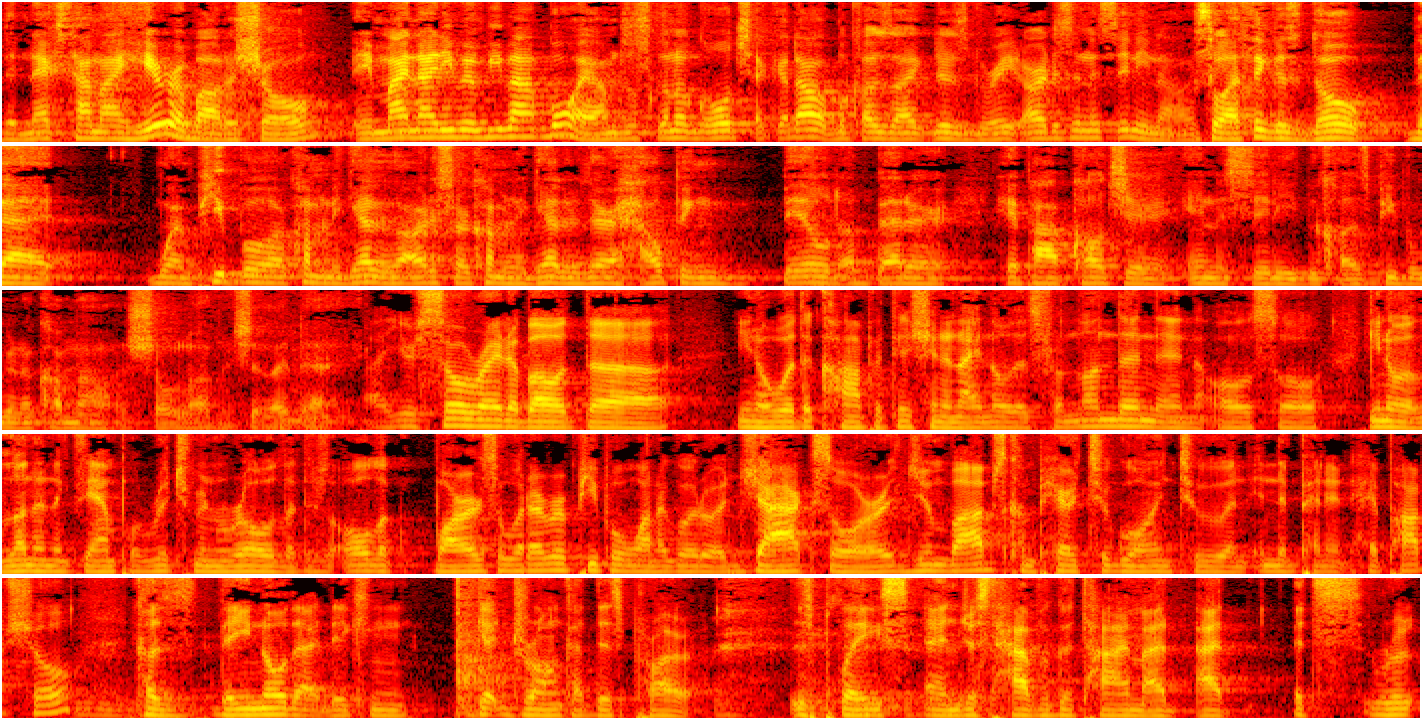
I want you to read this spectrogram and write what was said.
the next time I hear about a show, it might not even be my boy. I'm just gonna go check it out because like there's great artists in the city now. So I think it's dope that when people are coming together, the artists are coming together, they're helping build a better hip hop culture in the city because people are gonna come out and show love and shit like that. Uh, you're so right about the you know with the competition, and I know this from London, and also you know London example, Richmond Road, that there's all the bars or whatever. People want to go to a Jack's or Jim Bob's compared to going to an independent hip hop show mm-hmm. because they know that they can get drunk at this pro- this place and just have a good time at at it's. Re-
